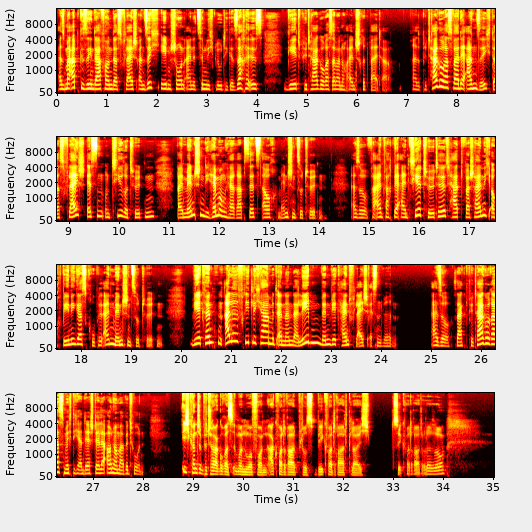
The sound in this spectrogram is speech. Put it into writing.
Also mal abgesehen davon, dass Fleisch an sich eben schon eine ziemlich blutige Sache ist, geht Pythagoras aber noch einen Schritt weiter. Also Pythagoras war der Ansicht, dass Fleisch essen und Tiere töten bei Menschen die Hemmung herabsetzt, auch Menschen zu töten. Also vereinfacht, wer ein Tier tötet, hat wahrscheinlich auch weniger Skrupel, einen Menschen zu töten. Wir könnten alle friedlicher miteinander leben, wenn wir kein Fleisch essen würden. Also, sagt Pythagoras, möchte ich an der Stelle auch nochmal betonen. Ich kannte Pythagoras immer nur von a Quadrat plus b Quadrat gleich c Quadrat oder so.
